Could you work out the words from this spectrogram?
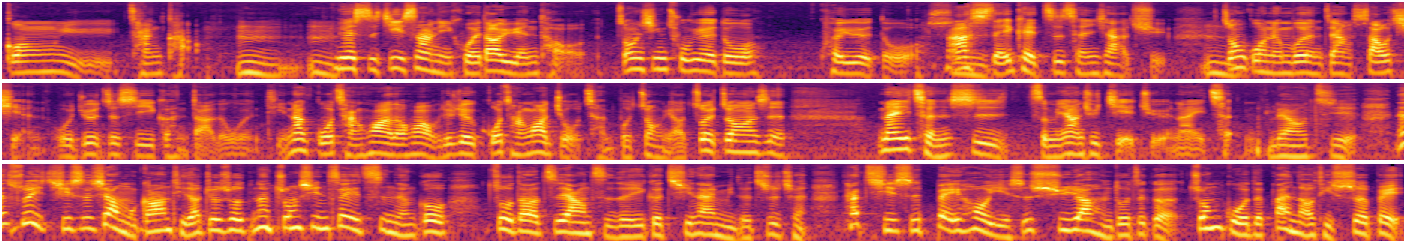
供于参考，嗯嗯，因为实际上你回到源头，中心出越多。亏越多，那谁可以支撑下去？嗯、中国能不能这样烧钱？我觉得这是一个很大的问题。那国产化的话，我就觉得国产化九成不重要，最重要是。那一层是怎么样去解决那一层？了解。那所以其实像我们刚刚提到，就是说，那中芯这一次能够做到这样子的一个七纳米的制程，它其实背后也是需要很多这个中国的半导体设备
